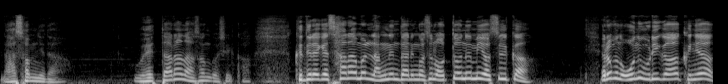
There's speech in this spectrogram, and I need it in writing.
나섭니다. 왜 따라 나선 것일까? 그들에게 사람을 낚는다는 것은 어떤 의미였을까? 여러분, 오늘 우리가 그냥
